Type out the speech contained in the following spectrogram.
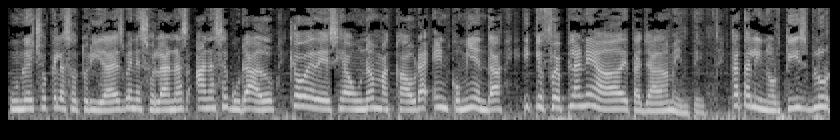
un hecho que las autoridades venezolanas han asegurado que obedece a una macabra encomienda y que fue planeada detalladamente. Catalina Ortiz, Blue.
